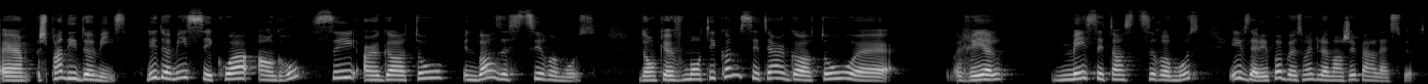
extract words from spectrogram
Je prends des dummies. Les dummies, c'est quoi? En gros, c'est un gâteau, une base de styromousse. Donc, vous montez comme c'était un gâteau réel, mais c'est en styromousse et vous n'avez pas besoin de le manger par la suite.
